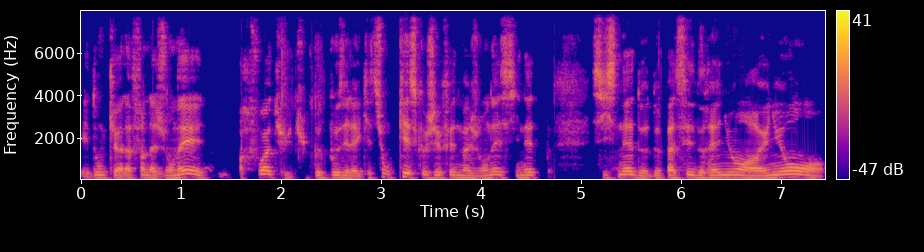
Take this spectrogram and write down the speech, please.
Et donc, à la fin de la journée, parfois, tu, tu peux te poser la question, qu'est-ce que j'ai fait de ma journée si, ce n'est de, de passer de réunion en réunion en,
